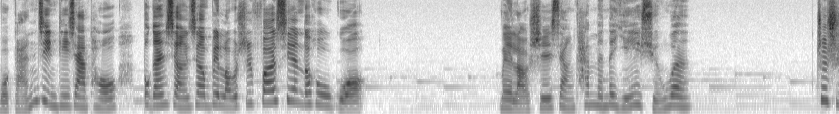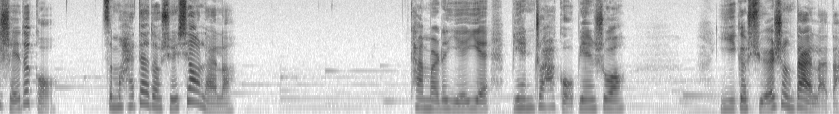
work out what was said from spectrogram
我赶紧低下头，不敢想象被老师发现的后果。魏老师向看门的爷爷询问：“这是谁的狗？怎么还带到学校来了？”看门的爷爷边抓狗边说：“一个学生带来的。”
